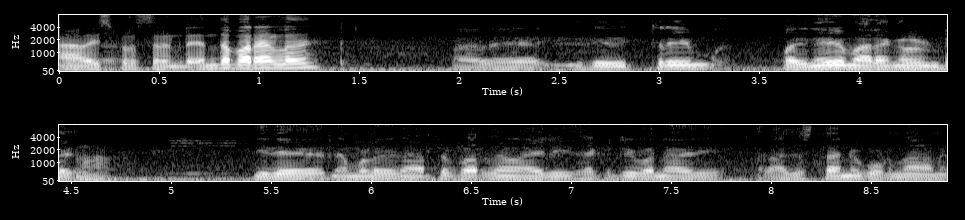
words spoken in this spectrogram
ആ വൈസ് പ്രസിഡന്റ് എന്താ പറയാനുള്ളത്? ഇത് ഇത്രയും പതിനേഴ് മരങ്ങളുണ്ട്. ഇത് നമ്മൾ നേരത്തെ പറഞ്ഞ മാതിരി സെക്രട്ടറി പറഞ്ഞ മാതിരി രാജസ്ഥാനിൽ കൊടുന്നതാണ്.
